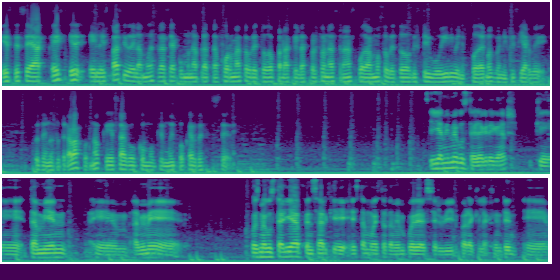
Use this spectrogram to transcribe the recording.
este sea el espacio de la muestra sea como una plataforma sobre todo para que las personas trans podamos sobre todo distribuir y podernos beneficiar de pues de nuestro trabajo, ¿no? Que es algo como que muy pocas veces sucede. Sí, a mí me gustaría agregar que también em, a mí me pues me gustaría pensar que esta muestra también puede servir para que la gente eh,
